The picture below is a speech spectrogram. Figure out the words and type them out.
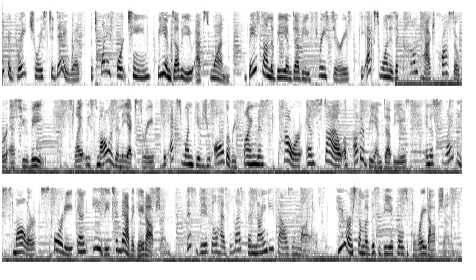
Make a great choice today with the 2014 BMW X1. Based on the BMW 3 Series, the X1 is a compact crossover SUV. Slightly smaller than the X3, the X1 gives you all the refinements, power, and style of other BMWs in a slightly smaller, sporty, and easy to navigate option. This vehicle has less than 90,000 miles. Here are some of this vehicle's great options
